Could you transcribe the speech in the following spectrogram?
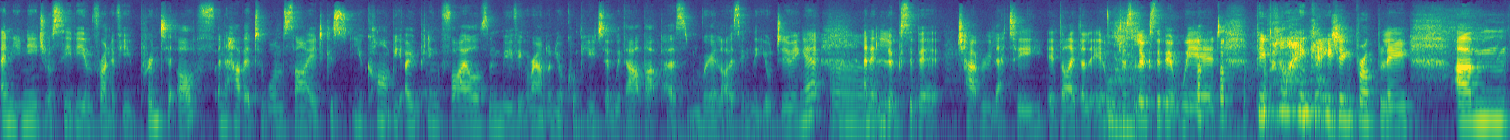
and you need your CV in front of you, print it off and have it to one side because you can't be opening files and moving around on your computer without that person realizing that you're doing it. And it looks a bit chat roulette It like it all just looks a bit weird. People aren't engaging properly. Um,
